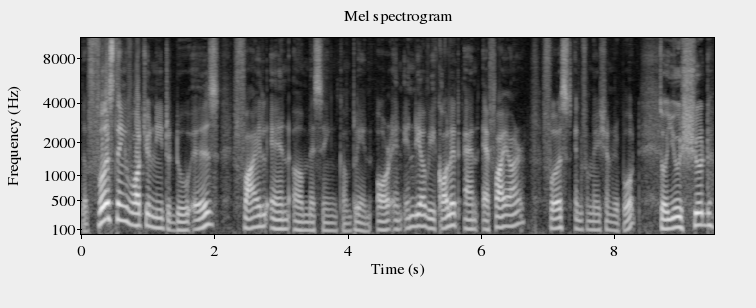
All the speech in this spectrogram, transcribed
The first thing what you need to do is file in a missing complaint or in India we call it an FIR first information report. So you should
